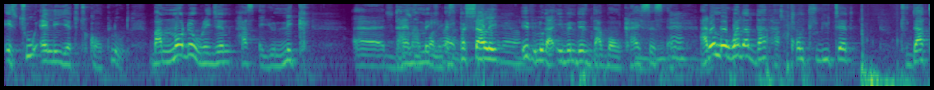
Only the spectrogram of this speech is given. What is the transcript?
it's too early yet to conclude. But Northern region has a unique uh, dynamic, politics. especially if you look at even this Dagbon crisis. And I don't know whether that has contributed to that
